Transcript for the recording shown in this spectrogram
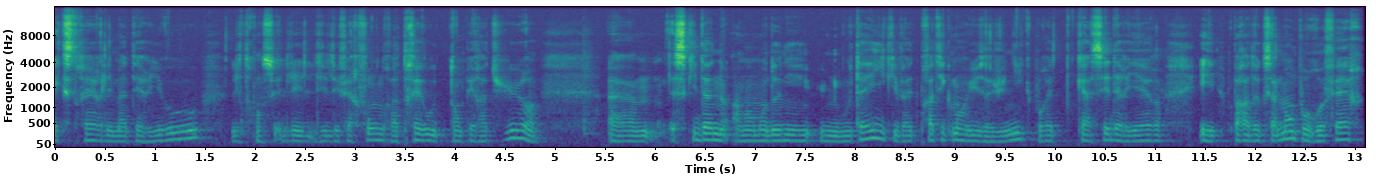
extraire les matériaux, les, faire fondre à très haute température, ce qui donne à un moment donné une bouteille qui va être pratiquement à usage unique pour être cassée derrière, et paradoxalement pour refaire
